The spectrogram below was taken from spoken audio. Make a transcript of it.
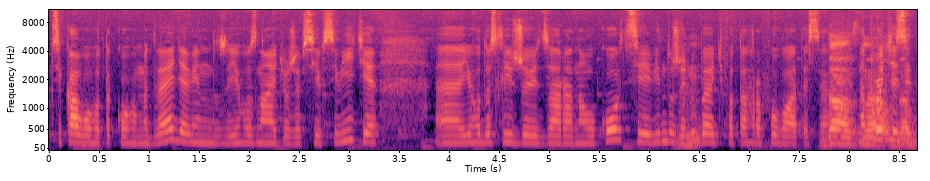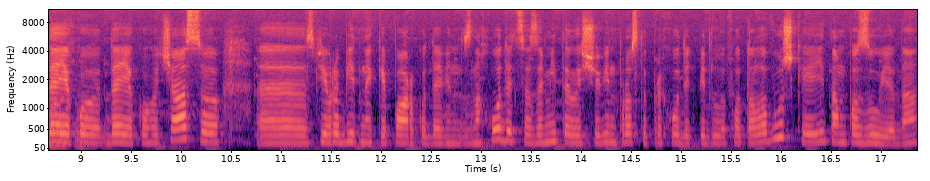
цікавого такого медведя. Він його знають уже всі в світі. Е, Його досліджують зараз науковці. Він дуже Мгм. любить фотографуватися. Да, На протязі да, деякого, деякого часу е, співробітники парку, де він знаходиться, замітили, що він просто приходить під фотоловушки і там позує. Да?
